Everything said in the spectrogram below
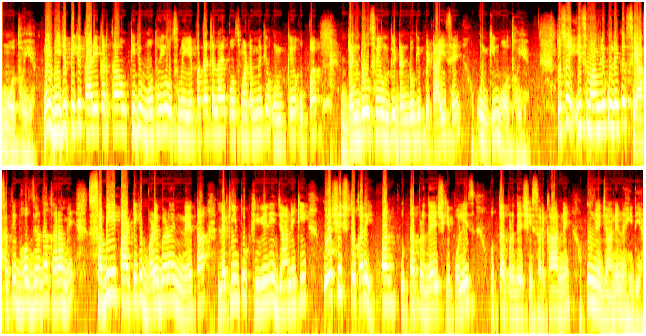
मौत हुई है। वही बीजेपी के कार्यकर्ताओं की जो मौत हुई है, उसमें यह पता चला है पोस्टमार्टम में कि उनके ऊपर डंडों से, उनकी डंडों की पिटाई से उनकी मौत हुई है। तो सर, इस मामले को लेकर सियासत भी बहुत ज़्यादा गर्म है। सभी पार्टी के बड़े बड़े नेता लखीमपुर खीरी जाने की कोशिश तो करी, पर उत्तर प्रदेश की पुलिस, उत्तर प्रदेश की सरकार ने उन्हें जाने नहीं दिया।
